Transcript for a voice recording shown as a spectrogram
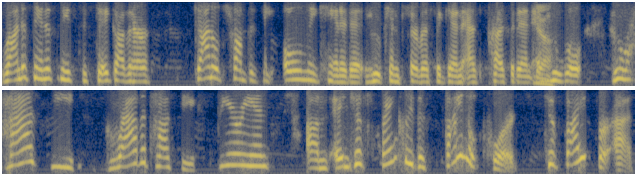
Ron DeSantis needs to stay governor. Donald Trump is the only candidate who can serve us again as president Yeah. and who will who has the gravitas, the experience, um, and just frankly the spinal cord to fight for us.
